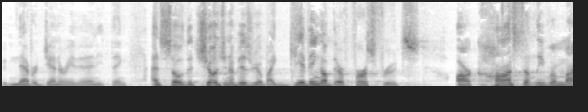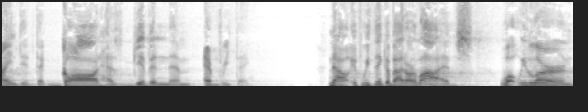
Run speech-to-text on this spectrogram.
We've never generated anything. And so the children of Israel, by giving of their first fruits, are constantly reminded that God has given them everything. Now, if we think about our lives, what we learn,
